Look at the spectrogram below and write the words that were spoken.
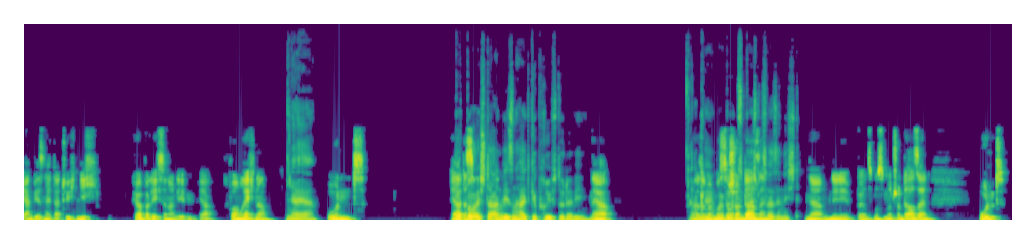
Die Anwesenheit natürlich nicht körperlich, sondern eben ja vorm Rechner. Ja, ja. Und ja, Wird das, bei euch der Anwesenheit geprüft oder wie? Ja. Also okay, man musste schon da sein. nicht. Ja, nee, nee, bei uns musste man schon da sein. Und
